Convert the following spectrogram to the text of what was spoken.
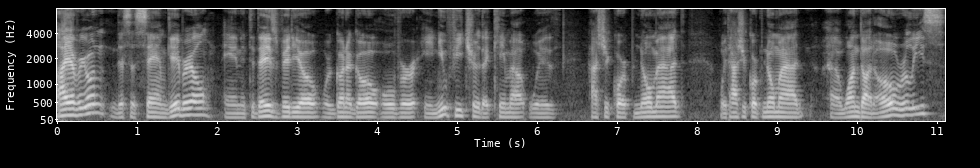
Hi everyone, this is Sam Gabrail, and in today's video, we're going to go over a new feature that came out with HashiCorp Nomad, with HashiCorp Nomad uh, 1.0 release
